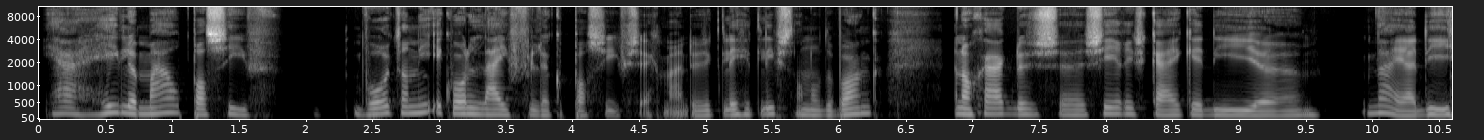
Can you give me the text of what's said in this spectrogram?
ja, helemaal passief word ik dan niet. Ik word lijfelijk passief, zeg maar. Dus ik lig het liefst dan op de bank. En dan ga ik dus uh, series kijken die, uh, nou ja, die,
